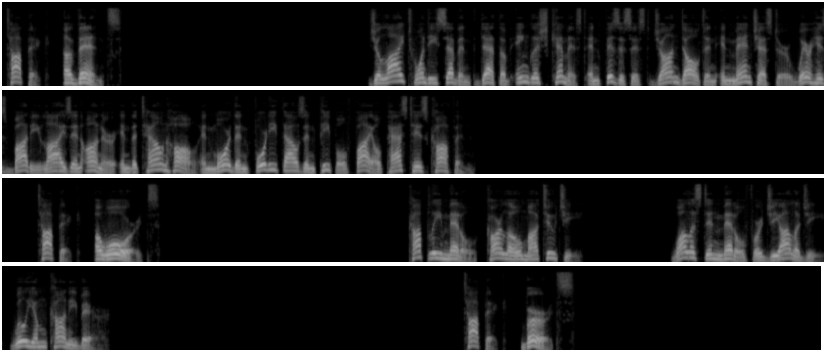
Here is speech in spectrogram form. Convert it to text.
Topic: Events July 27 – Death of English chemist and physicist John Dalton in Manchester where his body lies in honour in the town hall and more than 40,000 people file past his coffin. Awards Copley Medal, Carlo Matteucci Wollaston Medal for Geology, William Conybeare. Topic: Births.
